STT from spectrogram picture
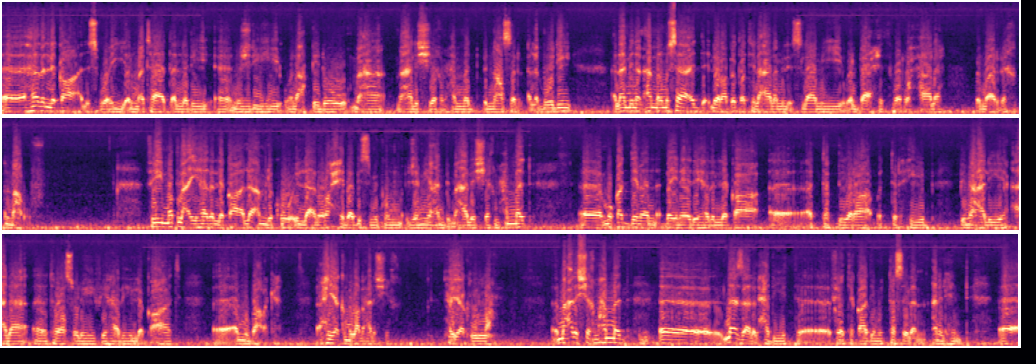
آه هذا اللقاء الأسبوعي المعتاد الذي آه نجريه ونعقده مع معالي الشيخ محمد بن ناصر العبودي الأمين العام المساعد لرابطة العالم الإسلامي والباحث والرحالة والمؤرخ المعروف. في مطلع هذا اللقاء لا أملك إلا أن أرحب باسمكم جميعا بمعالي الشيخ محمد آه مقدما بين يدي هذا اللقاء التقدير والترحيب بمعاليه على تواصله في هذه اللقاءات المباركة. حياكم الله معالي الشيخ. حياكم الله. معالي الشيخ محمد لا زال الحديث في اعتقادي متصلا عن الهند.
